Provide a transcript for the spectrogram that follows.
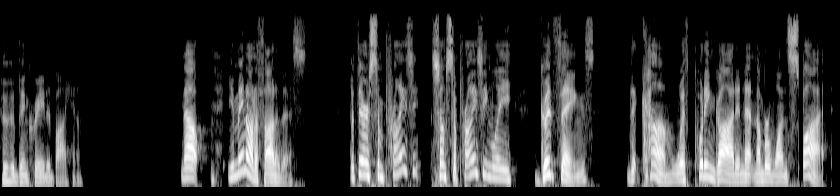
who have been created by Him. Now, you may not have thought of this, but there are some, surprising, some surprisingly good things that come with putting God in that number one spot.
